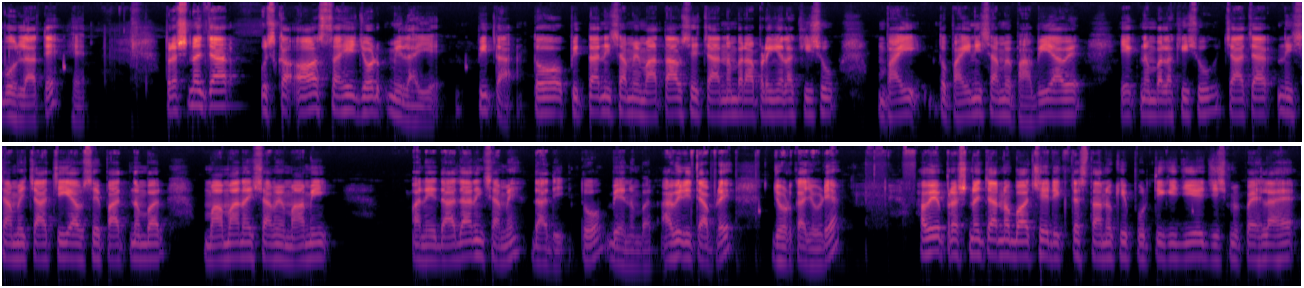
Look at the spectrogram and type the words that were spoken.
बुलाते हैं પ્રશ્ન ચાર उसका असही જોડ મિલાઈએ પિતા તો પિતાની સામે માતા આવશે ચાર નંબર આપણે અહીંયા લખીશું ભાઈ તો ભાઈની સામે ભાભી આવે એક નંબર લખીશું ચાચાની સામે ચાચી આવશે પાંચ નંબર મામાની સામે મામી અને દાદાની સામે દાદી તો બે નંબર આવી રીતે આપણે જોડકા જોડ્યા हमें प्रश्न चार नौ बाद છે रिक्त स्थानों की पूर्ति कीजिए, जिसमें पहला है,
